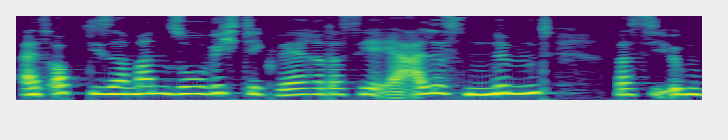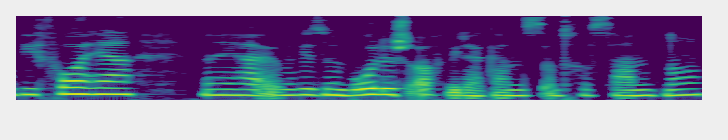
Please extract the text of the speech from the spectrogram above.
Als ob dieser Mann so wichtig wäre, dass er ihr alles nimmt, was sie irgendwie vorher, naja, irgendwie symbolisch auch wieder ganz interessant, ne?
